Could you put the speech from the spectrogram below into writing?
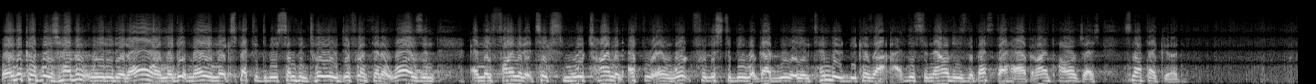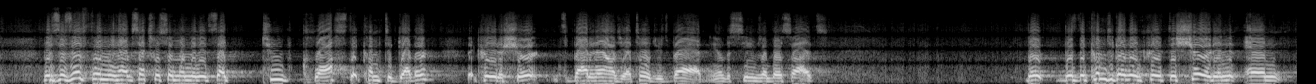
Or other couples haven't waited at all and they get married and they expect it to be something totally different than it was and, and they find that it takes more time and effort and work for this to be what God really intended because I, this analogy is the best I have and I apologize. It's not that good. It's as if when we have sex with someone that it's like two cloths that come together that create a shirt. It's a bad analogy. I told you it's bad. You know, the seams on both sides. But, but they come together and create this shirt and, and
